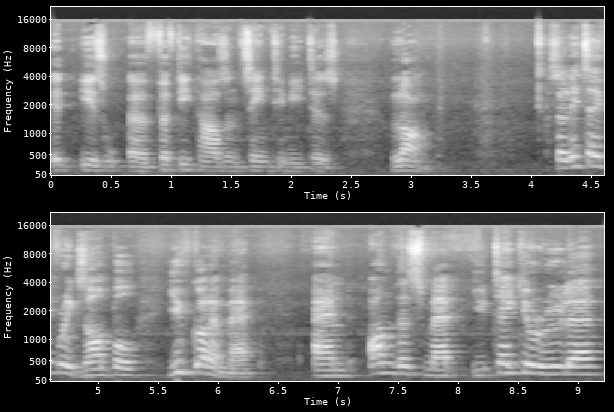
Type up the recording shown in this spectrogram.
it is uh, 50,000 centimeters long. So, let's say, for example, you've got a map, and on this map, you take your ruler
